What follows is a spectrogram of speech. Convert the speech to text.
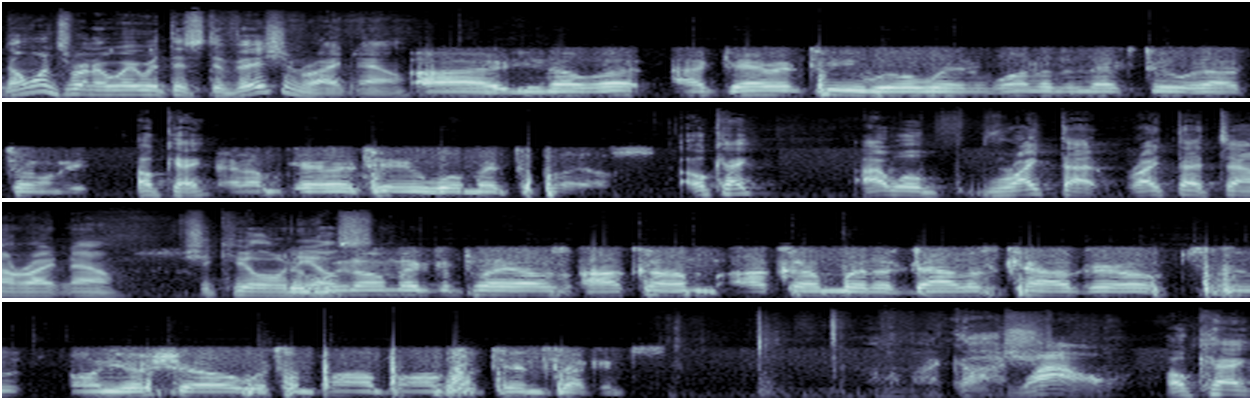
No one's running away with this division right now. All right. You know what? I guarantee we'll win one of the next two without Tony, Okay. and I'm guaranteeing we'll make the playoffs. Okay. I will write that write that down right now. Shaquille O'Neal. If O'Neal. we don't make the playoffs, I'll come. I'll come with a Dallas cowgirl suit on your show with some pom poms for ten seconds. Oh my gosh. Wow. Okay.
